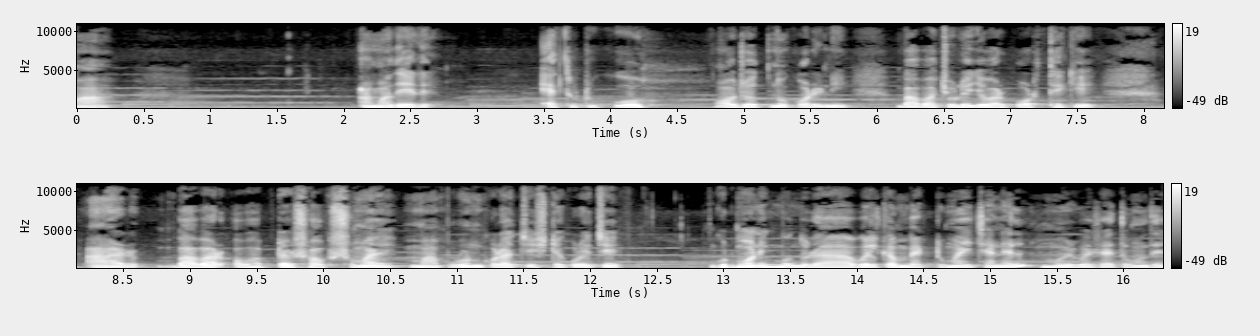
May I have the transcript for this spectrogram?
মা আমাদের এতটুকু অযত্ন করেনি বাবা চলে যাওয়ার পর থেকে। আর বাবার অভাবটা সব সময় মা পূরণ করার চেষ্টা করেছে। গুড মর্নিং বন্ধুরা welcome back to my channel ময়ূর বাসায় তোমাদের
